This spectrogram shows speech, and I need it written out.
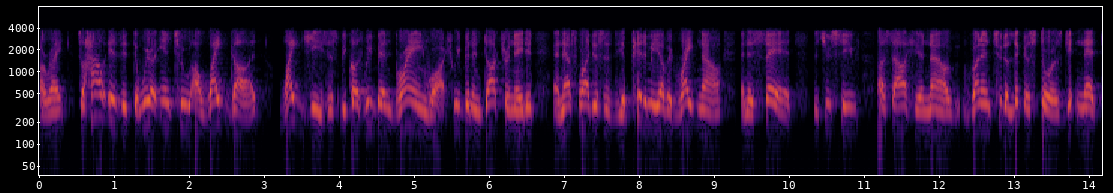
All right. So how is it that we are into a white God, white Jesus, because we've been brainwashed, we've been indoctrinated, and that's why this is the epitome of it right now. And it's sad that you see us out here now running to the liquor stores, getting that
